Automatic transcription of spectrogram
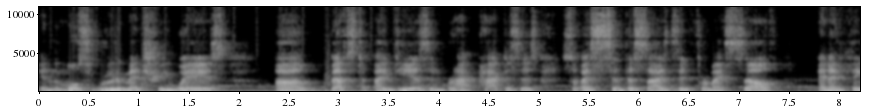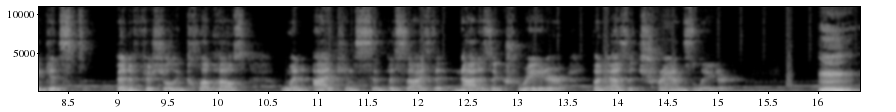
in the most rudimentary ways uh, best ideas and practices. So I synthesized it for myself, and I think it's beneficial in Clubhouse when I can synthesize it not as a creator but as a translator. Mm.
